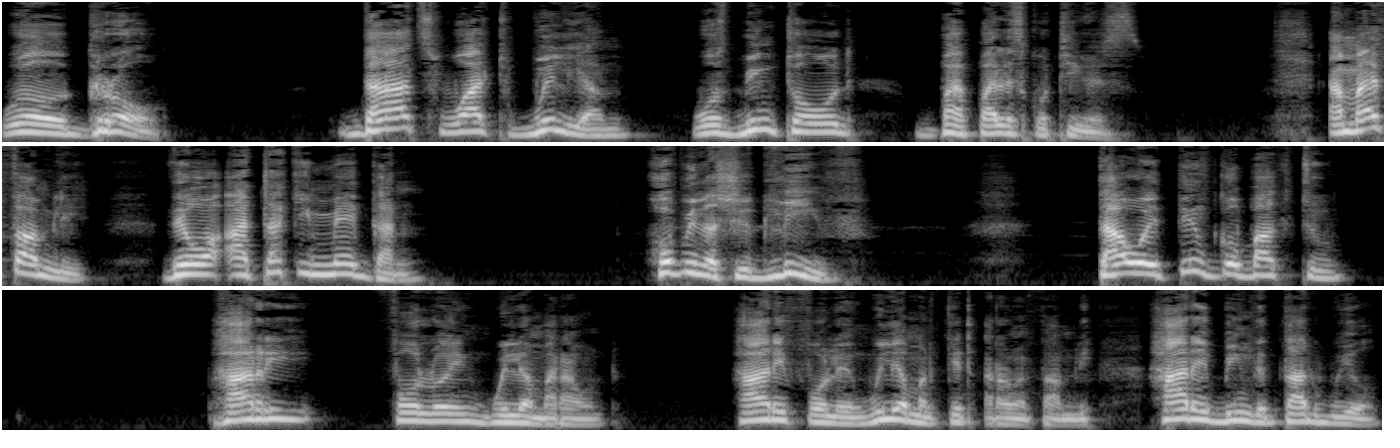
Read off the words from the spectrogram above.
will grow. That's what William was being told by palace courtiers. And my family, they were attacking Meghan, hoping that she'd leave. That way things go back to Harry following William around. Harry following William and Kate around my family. Harry being the third wheel,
